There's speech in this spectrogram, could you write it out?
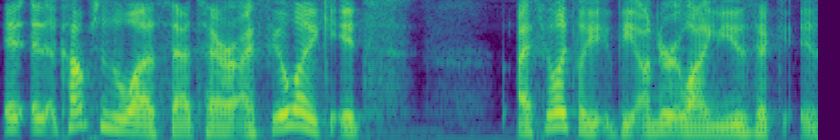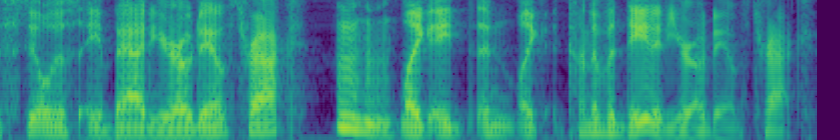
It, it accomplishes a lot of satire. I feel like it's, I feel like the, the underlying music is still just a bad Eurodance track, mm-hmm. like a and like kind of a dated Eurodance track.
